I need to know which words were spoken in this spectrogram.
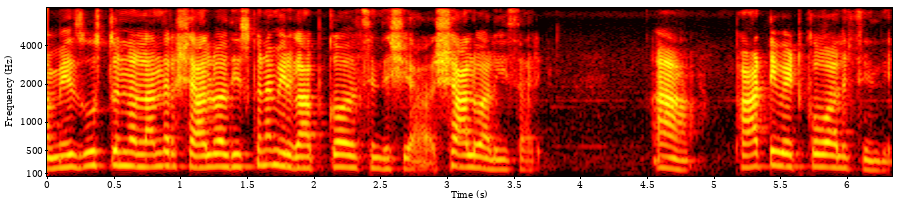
మీరు చూస్తున్న వాళ్ళందరూ శాల్వాలు తీసుకున్నా మీరు కప్పుకోవాల్సింది షా- శాల్వాలు ఈసారి. పార్టీ పెట్టుకోవాల్సిందే.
